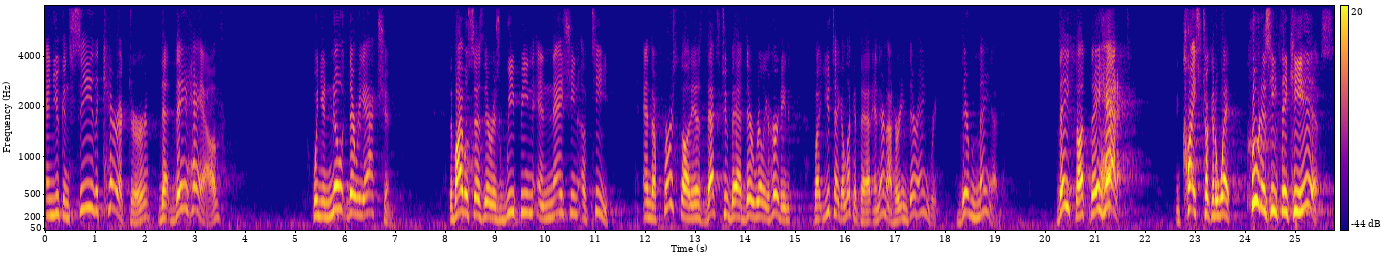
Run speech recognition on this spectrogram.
And you can see the character that they have when you note their reaction. The Bible says there is weeping and gnashing of teeth. And the first thought is, that's too bad, they're really hurting. But you take a look at that, and they're not hurting, they're angry. They're mad. They thought they had it. And Christ took it away. Who does he think he is?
